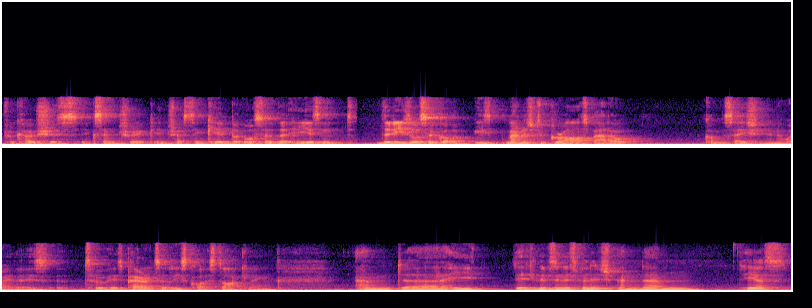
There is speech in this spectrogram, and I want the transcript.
precocious, eccentric, interesting kid, but also that he isn't that he's also got he's managed to grasp adult conversation in a way that is to his parents at least quite startling. And uh, he, he lives in this village and um, he has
